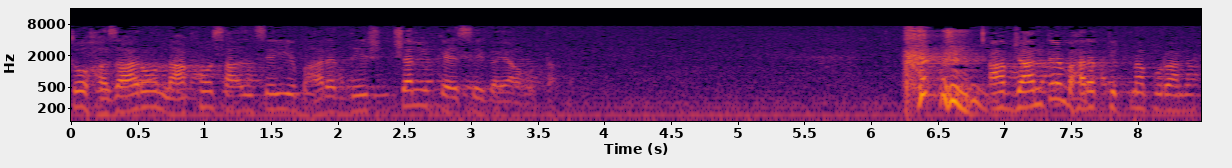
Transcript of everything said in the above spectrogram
तो हज़ारों लाखों साल से ये भारत देश चल कैसे गया होता? आप जानते हैं भारत कितना पुराना है?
